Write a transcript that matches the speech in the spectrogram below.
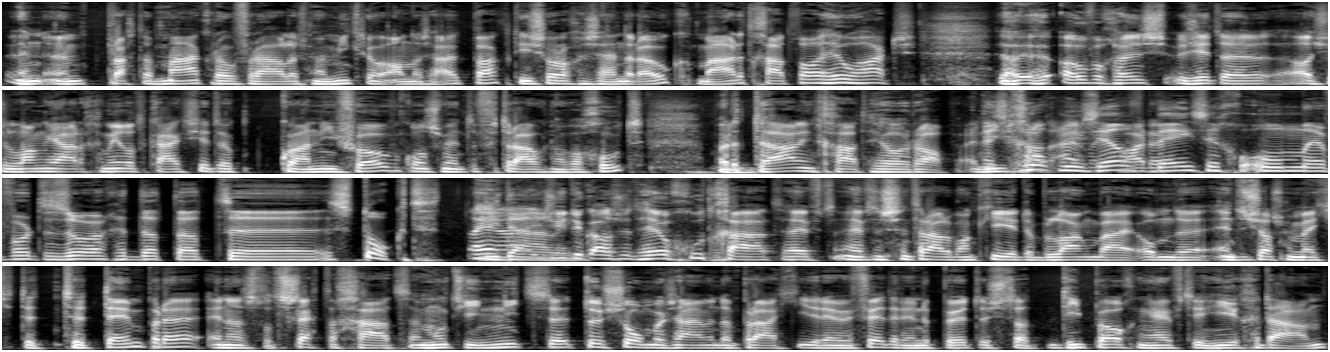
een, een prachtig macro verhaal is, maar micro anders uitpakt. Die zorgen zijn er ook. Maar het gaat wel heel hard. Eh, overigens, we zitten, als je langjarig gemiddeld kijkt, zitten qua niveau van consumentenvertrouwen nog wel goed. Maar de daling gaat heel rap. En die gaat nu zelf bezig om ervoor te zorgen dat dat uh, stokt. Nou ja, je ziet natuurlijk als het heel goed gaat, heeft, heeft een centrale bankier er belang bij om de enthousiasme een beetje te, te temperen. En als het wat slechter gaat, dan moet hij niet te, te somber zijn, want dan praat je iedereen weer verder in de put. Dus dat, die poging heeft hij hier gedaan.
